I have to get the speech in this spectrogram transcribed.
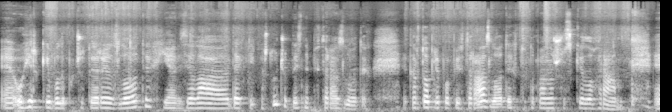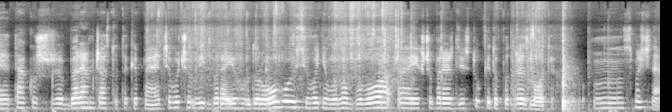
Е, Огірки були по 4 злотих. Я взяла декілька штучок, десь на півтора злотих. Картоплі по півтора злотих, тут, напевно, що з кілограм. Е, Також беремо часто таке печиво. Чоловік бере його в дорогу. Сьогодні воно було, е, якщо береш дві штуки, то по 3 злотих. Смачне.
